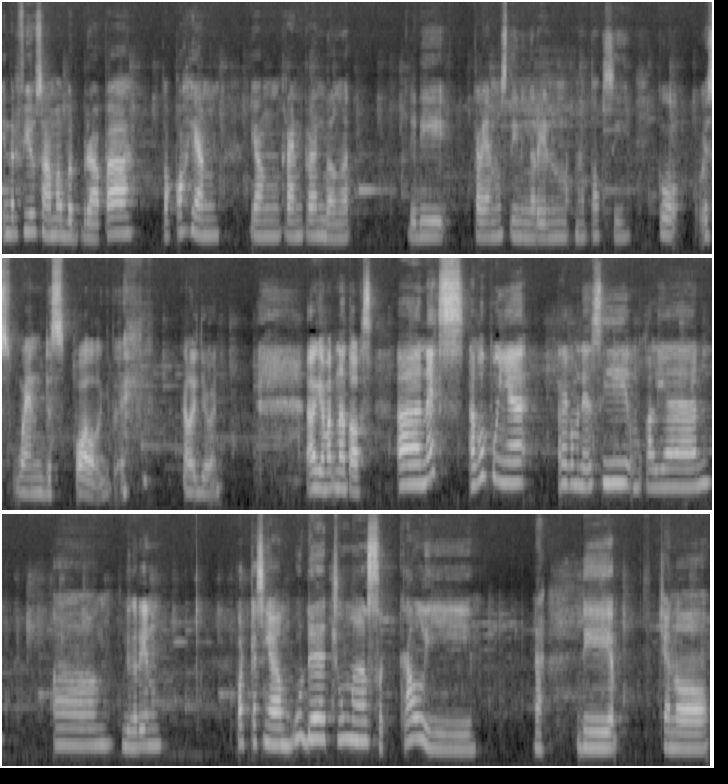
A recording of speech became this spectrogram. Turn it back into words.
interview sama beberapa tokoh yang yang keren-keren banget. Jadi kalian mesti dengerin makna talk sih. Ku wis when the spoil gitu ya. Kalau Jawa nih oke okay, makna talks. Uh, next aku punya rekomendasi untuk kalian um, dengerin podcastnya muda cuma sekali. Nah di channel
